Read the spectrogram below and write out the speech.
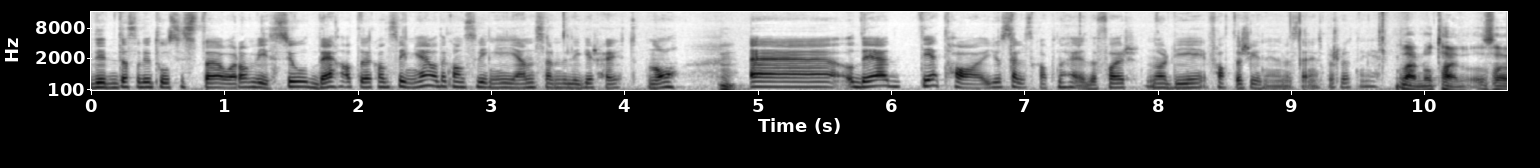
de, altså de, to siste årene viser jo det, at det kan svinge. Og det kan svinge igjen selv om det ligger høyt nå. Mm. Eh, og det, det, tar jo selskapene høyde for når de fatter sine investeringsbeslutninger. Men er det noe tegn, altså,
